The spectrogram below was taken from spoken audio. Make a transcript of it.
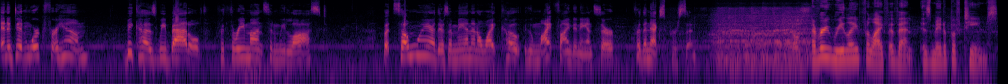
And it didn't work for him because we battled for three months and we lost. But somewhere there's a man in a white coat who might find an answer for the next person. Every Relay for Life event is made up of teams,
